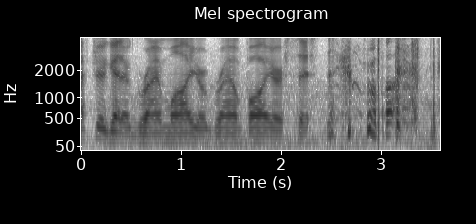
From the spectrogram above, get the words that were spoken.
After you get a grandma, your grandpa, your sister.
